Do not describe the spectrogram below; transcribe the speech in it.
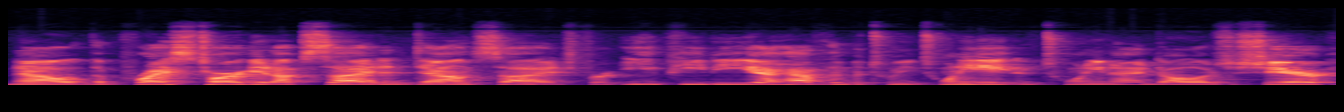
Now, the price target upside and downside for EPD, I have them between 28 and $29 a share.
